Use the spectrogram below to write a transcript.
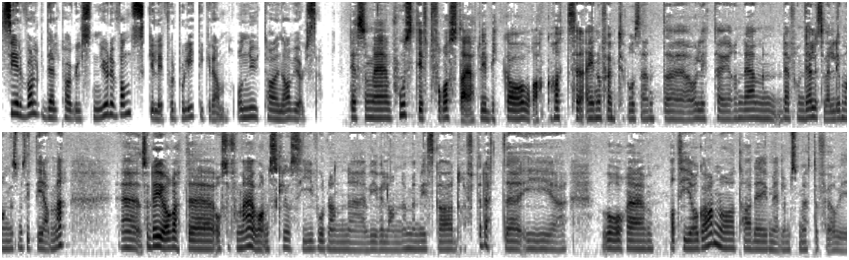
sier valgdeltagelsen gjør det vanskelig for politikerne å nå ta en avgjørelse. Det som er positivt for oss, da, er at vi bikker over akkurat 51 eh, og litt høyere enn det. Men det er fremdeles veldig mange som sitter hjemme. Eh, så det gjør at det også for meg er vanskelig å si hvordan eh, vi vil lande. Men vi skal drøfte dette i våre partiorgan og ta det i medlemsmøtet før vi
